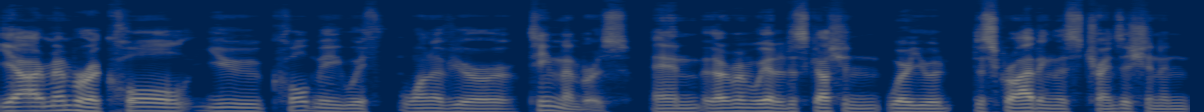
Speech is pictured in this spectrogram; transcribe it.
Yeah, I remember a call you called me with one of your team members. And I remember we had a discussion where you were describing this transition and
